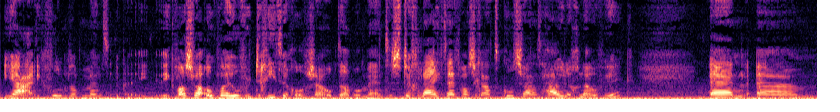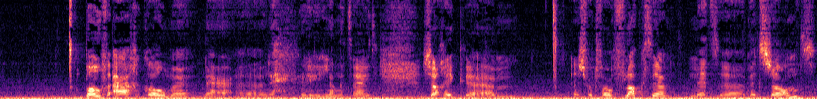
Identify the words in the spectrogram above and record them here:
Ja, ik voelde op dat moment, ik, was wel ook wel heel verdrietig of zo op dat moment. Dus tegelijkertijd was ik aan het kotsen aan het huilen, geloof ik. En um, boven aangekomen, na uh, een hele lange tijd, zag ik um, een soort van vlakte met, uh, met zand.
